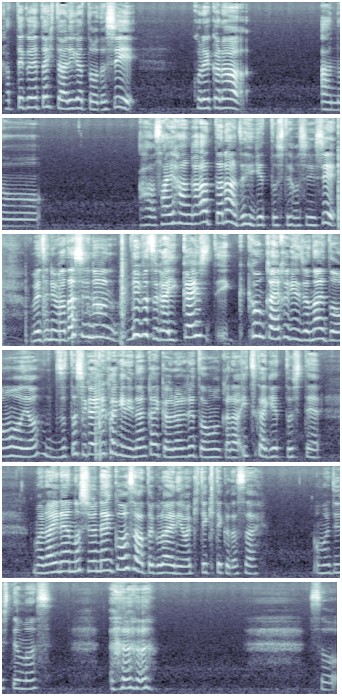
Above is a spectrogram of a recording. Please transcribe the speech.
買ってくれた人ありがとうだしこれからあのは再販があったらぜひゲットしてほしいし別に私の美物が1回今回限りじゃないと思うよ。ずっと私がいる限り何回か売られると思うからいつかゲットして、まあ、来年の周年コンサートぐらいには来てきてください。お待ちしてます。そう。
